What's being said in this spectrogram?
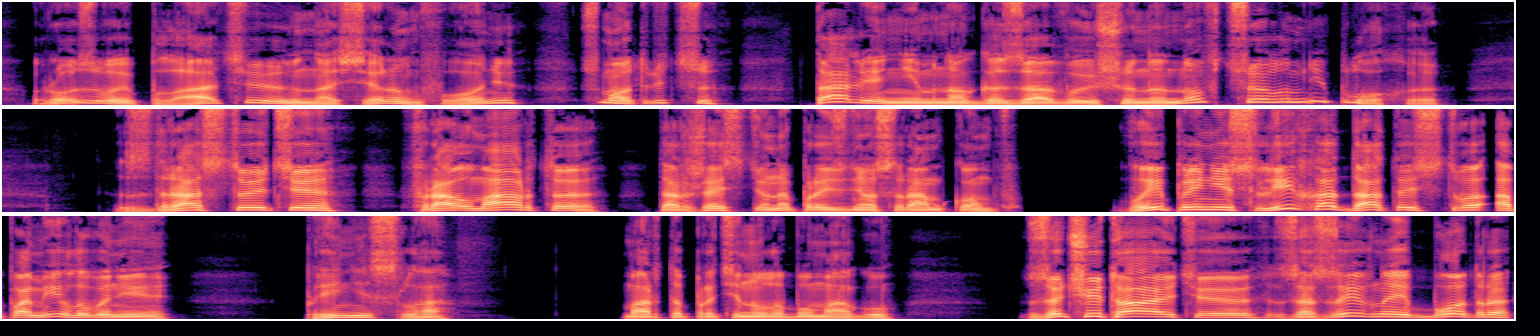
— розовое платье на сером фоне смотрится. Талия немного завышена, но в целом неплохо. — Здравствуйте, фрау Марта! торжественно произнес Рамкомф. «Вы принесли ходатайство о помиловании?» «Принесла». Марта протянула бумагу. «Зачитайте!» — зазывно и бодро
